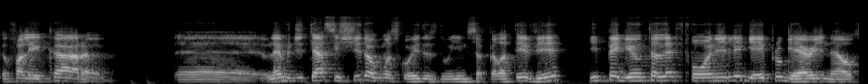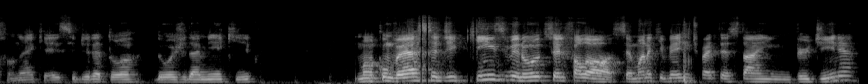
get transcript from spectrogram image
Eu falei, cara, é... eu lembro de ter assistido algumas corridas do IMSA pela TV e peguei o telefone e liguei para o Gary Nelson, né? Que é esse diretor de hoje da minha equipe uma conversa de 15 minutos. Ele falou: ó, semana que vem a gente vai testar em Virgínia,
